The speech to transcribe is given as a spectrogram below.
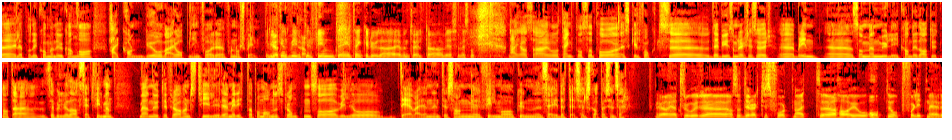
eh, i løpet av de kommende ukene. Og her kan det jo være åpning for, eh, for norsk film. Hvilken, hvilken ja. film tenker du deg eventuelt av Vestmo? Nei, altså jeg har jo tenkt også på Eskil Vogts debut som regissør, 'Blind', som en mulig kandidat, uten at jeg selvfølgelig da har sett filmen. Men ut ifra hans tidligere meritter på manusfronten, så vil jo det være en interessant film å kunne se i dette selskapet, syns jeg. Ja, jeg tror eh, altså Directors Fortnight eh, har jo åpnet opp for litt mer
